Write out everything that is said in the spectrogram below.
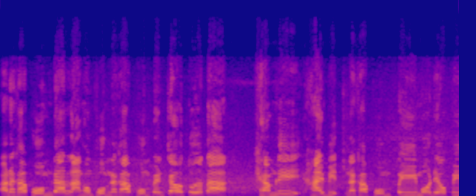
อันนะครับผมด้านหลังของผมนะครับผมเป็นเจ้า Toyota Camry Hybrid นะครับผมปีโมเดลปี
